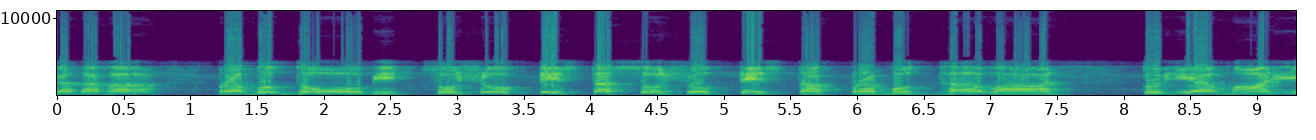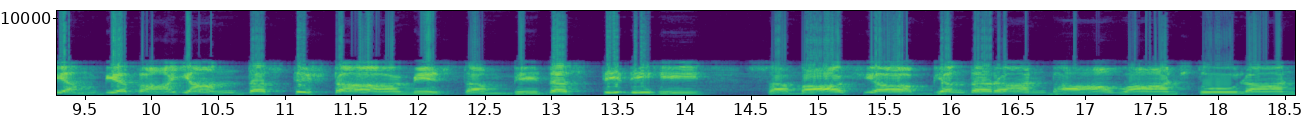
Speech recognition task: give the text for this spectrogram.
गदः प्रबुद्धोऽपि सुषुप्तिस्तः सुषुप्तिस्तप्रबुद्धवान् तुर्यमाल्यम्ब्यकायान्तस्तिष्ठामि स्तम्भितस्थितिः स बाह्याभ्यन्तरान् भावान् स्थूलान्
